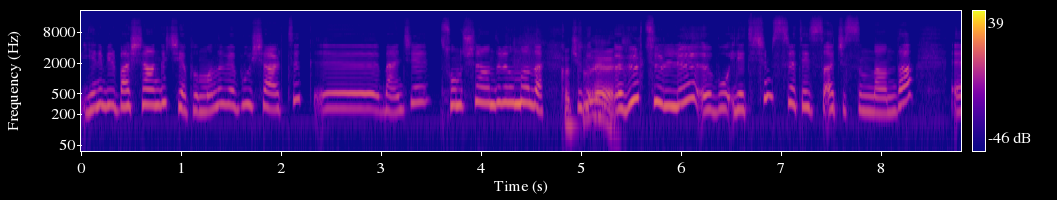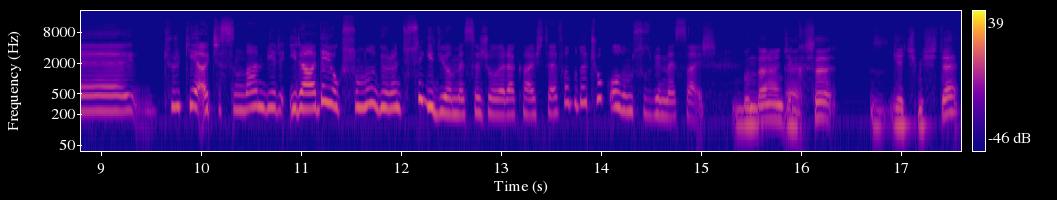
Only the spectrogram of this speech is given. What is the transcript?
yeni bir başlangıç yapılmalı ve bu iş artık e, bence sonuçlandırılmalı. Çünkü Katılıyorum. Evet. öbür türlü e, bu iletişim stratejisi açısından da e, Türkiye açısından bir irade yoksunluğu görüntüsü gidiyor mesaj olarak karşı tarafa. Bu da çok olumsuz bir mesaj. Bundan önce Evet. kısa geçmişte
